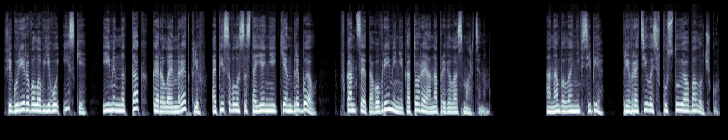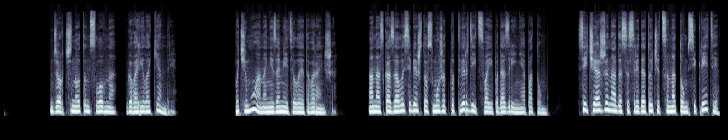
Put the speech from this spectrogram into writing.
фигурировала в его иске, и именно так Кэролайн Рэдклифф описывала состояние Кендры Белл в конце того времени, которое она провела с Мартином. Она была не в себе, превратилась в пустую оболочку. Джордж Нотон словно говорил о Кендре. Почему она не заметила этого раньше? Она сказала себе, что сможет подтвердить свои подозрения потом. Сейчас же надо сосредоточиться на том секрете,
